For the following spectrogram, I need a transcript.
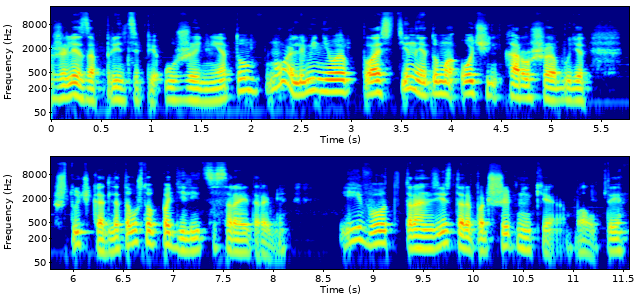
железа, в принципе, уже нету. Ну, алюминиевые пластины, я думаю, очень хорошая будет штучка для того, чтобы поделиться с рейдерами. И вот транзисторы, подшипники, болты.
